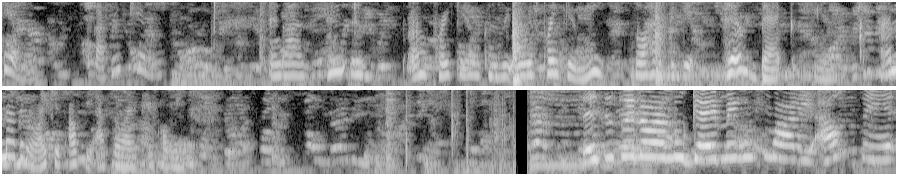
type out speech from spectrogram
camera. Got his camera. And guys, he is, I'm pranking him because he always pranking me. So I have to get him back. And I'm not going to like his outfit. I feel like it's going to be. This is the normal gaming Monty outfit.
